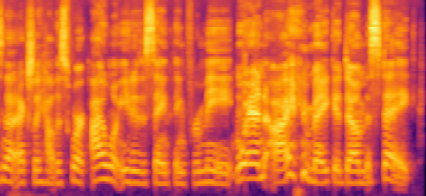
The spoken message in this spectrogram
is not actually how this works. I want you to do the same thing for me when I make a dumb mistake.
